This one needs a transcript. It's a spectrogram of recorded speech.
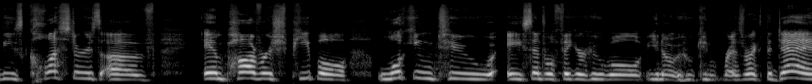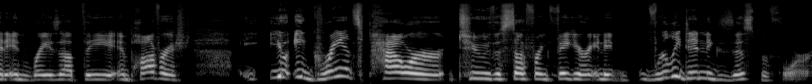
these clusters of impoverished people looking to a central figure who will you know who can resurrect the dead and raise up the impoverished you know, it grants power to the suffering figure and it really didn't exist before.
